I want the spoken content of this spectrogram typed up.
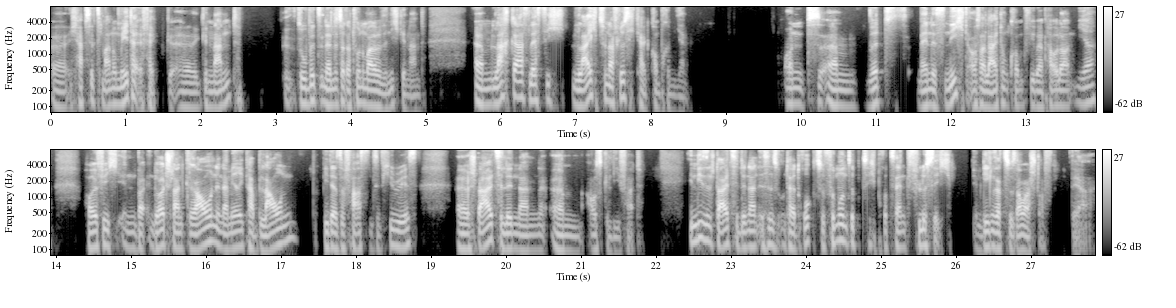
äh, ich habe es jetzt Manometer-Effekt äh, genannt. So wird es in der Literatur normalerweise nicht genannt. Ähm, Lachgas lässt sich leicht zu einer Flüssigkeit komprimieren und ähm, wird, wenn es nicht aus der Leitung kommt, wie bei Paula und mir, häufig in, in Deutschland grauen, in Amerika blauen, wieder so Fast and the Furious, äh, Stahlzylindern ähm, ausgeliefert. In diesen Stahlzylindern ist es unter Druck zu 75 Prozent flüssig, im Gegensatz zu Sauerstoff, der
